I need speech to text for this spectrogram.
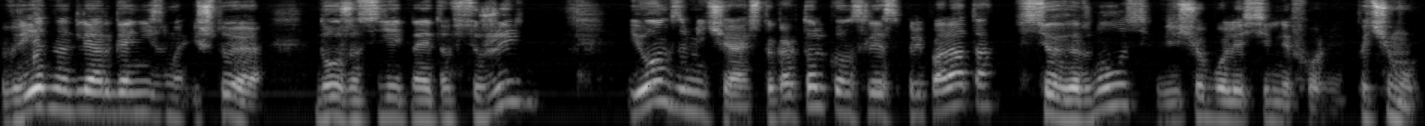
вредно для организма. И что я должен сидеть на этом всю жизнь? И он замечает, что как только он слез с препарата, все вернулось в еще более сильной форме. Почему?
